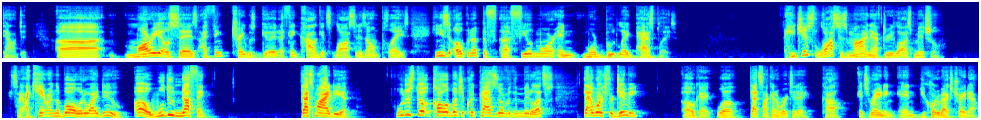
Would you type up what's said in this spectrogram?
talented. Uh, Mario says, I think Trey was good. I think Kyle gets lost in his own plays. He's opened up the uh, field more and more bootleg pass plays. He just lost his mind after he lost Mitchell. It's like, I can't run the ball. What do I do? Oh, we'll do nothing. That's my idea. We'll just call a bunch of quick passes over the middle. That's that works for Jimmy. Okay, well, that's not going to work today, Kyle. It's raining and your quarterback's Trey now.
